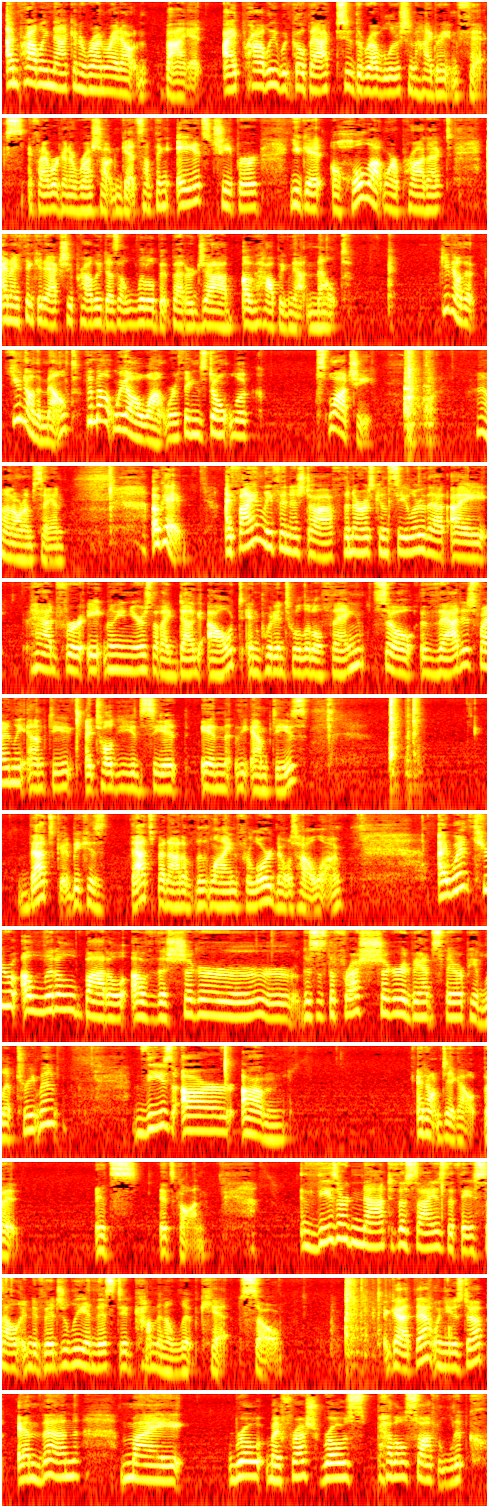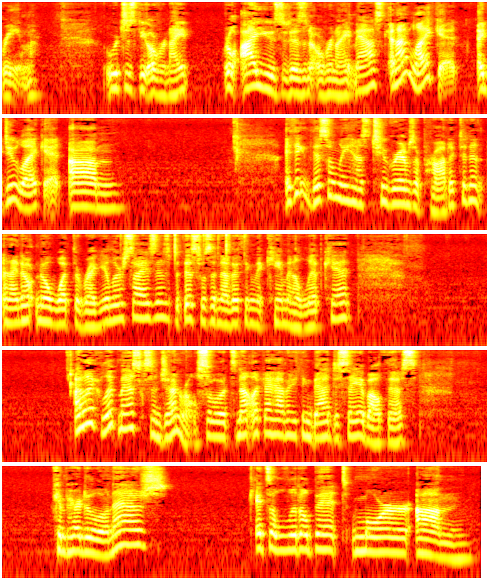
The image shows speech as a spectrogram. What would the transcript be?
I'm probably not going to run right out and buy it. I probably would go back to the Revolution Hydrate and Fix if I were going to rush out and get something. A, it's cheaper. You get a whole lot more product. And I think it actually probably does a little bit better job of helping that melt. You know that you know the melt. The melt we all want where things don't look splotchy. I don't know what I'm saying. Okay, I finally finished off the NARS concealer that I had for 8 million years that I dug out and put into a little thing. So that is finally empty. I told you you'd see it in the empties. That's good because that's been out of the line for Lord knows how long. I went through a little bottle of the sugar, this is the Fresh Sugar Advanced Therapy Lip Treatment. These are, um, I don't dig out, but it's, it's gone these are not the size that they sell individually, and this did come in a lip kit. So I got that one used up. And then my ro my fresh rose petal soft lip cream, which is the overnight. Well, I use it as an overnight mask, and I like it. I do like it. Um, I think this only has two grams of product in it, and I don't know what the regular size is, but this was another thing that came in a lip kit. I like lip masks in general, so it's not like I have anything bad to say about this. Compared to the Laneige, it's a little bit more, um,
